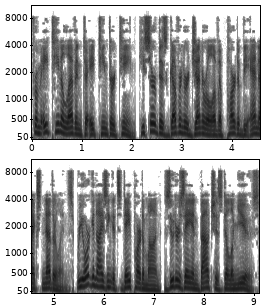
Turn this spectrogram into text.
From 1811 to 1813, he served as Governor-General of a part of the annexed Netherlands, reorganizing its département, Zuiderzee and Bouches-de-la-Meuse.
